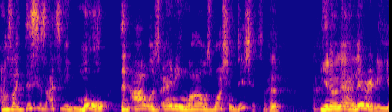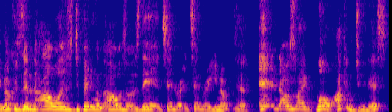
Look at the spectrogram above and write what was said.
And I was like, this is actually more than I was earning while I was washing dishes. You know, yeah, literally, you know, because then the hours, depending on the hours I was there, etc cetera, et cetera, you know. Yeah. And I was like, whoa, I can do this.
